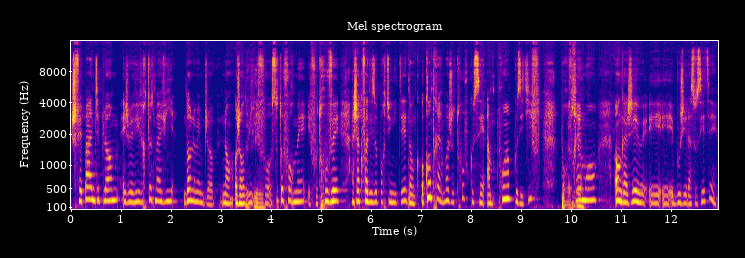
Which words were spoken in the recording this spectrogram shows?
je fais pas un diplôme et je vais vivre toute ma vie dans le même job. Non, aujourd'hui, il faut s'auto-former, il faut trouver à chaque fois des opportunités. Donc, au contraire, moi, je trouve que c'est un point positif pour vraiment engager et, bouger la société.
